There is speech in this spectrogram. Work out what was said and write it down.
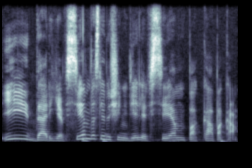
и Дарья. Всем до следующей недели, всем пока-пока.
